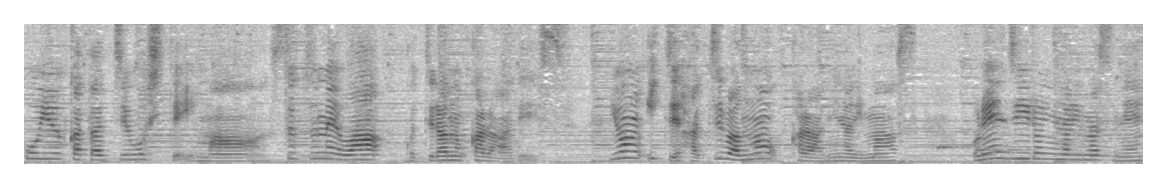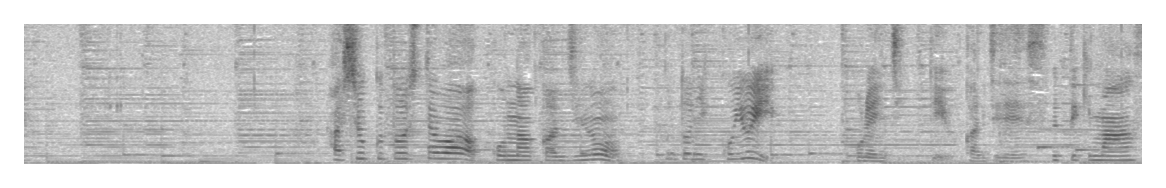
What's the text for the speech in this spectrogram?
こういう形をしています。1つ目はこちらのカラーです。418番のカラーになります。オレンジ色になりますね。発色としてはこんな感じの本当に濃ゆいオレンジっていう感じです。塗ってきます。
